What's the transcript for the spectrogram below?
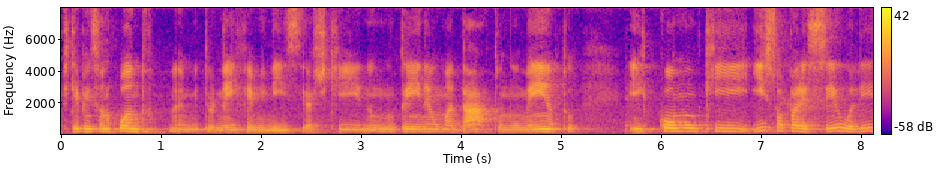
fiquei pensando quando né, me tornei feminista. Acho que não, não tem né, uma data, um momento. e como que isso apareceu ali,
